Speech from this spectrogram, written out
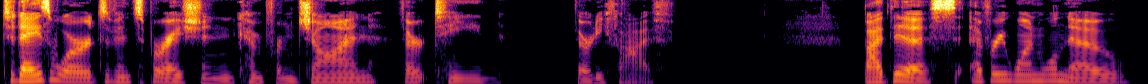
Today's words of inspiration come from John 13:35. By this everyone will know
